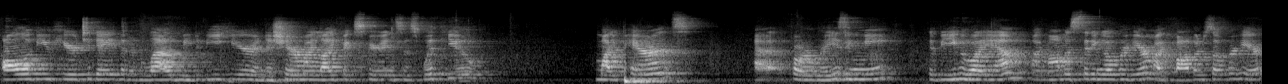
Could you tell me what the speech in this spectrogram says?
All of you here today that have allowed me to be here and to share my life experiences with you. My parents uh, for raising me to be who I am. My mom is sitting over here, my father's over here.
